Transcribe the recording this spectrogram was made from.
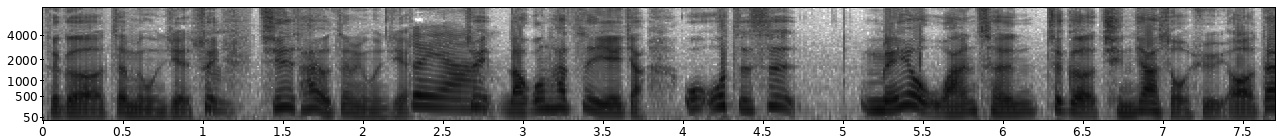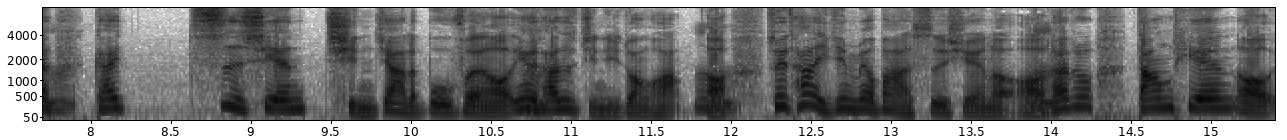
这个证明文件。所以其实他有证明文件，对呀。所以老公他自己也讲，我我只是没有完成这个请假手续哦，但该。事先请假的部分哦，因为他是紧急状况哦，所以他已经没有办法事先了哦。他说当天哦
